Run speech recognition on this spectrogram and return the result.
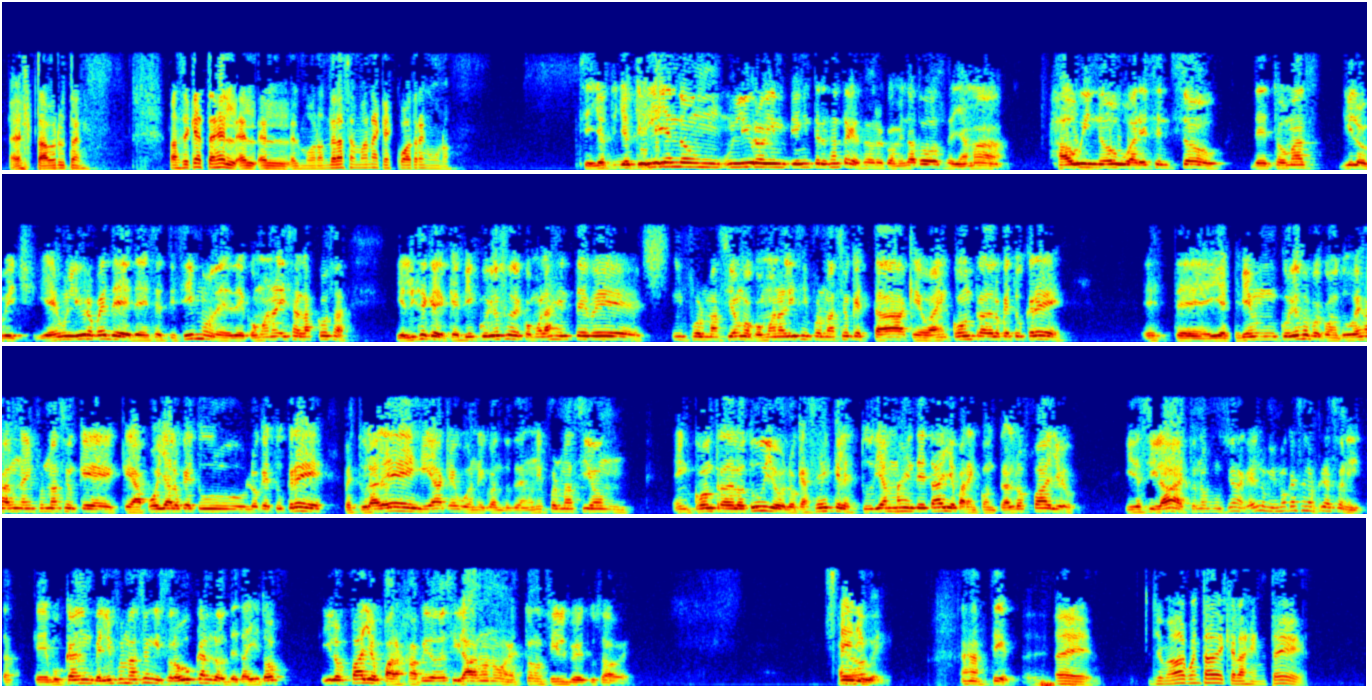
Está brutal. Así que este es el, el, el, el morón de la semana que es 4 en 1. Sí, yo, yo estoy leyendo un, un libro bien, bien interesante que se lo recomiendo a todos, se llama How We Know What Isn't So, de Thomas Gilovich, y es un libro pues de, de escepticismo, de, de cómo analizar las cosas, y él dice que, que es bien curioso de cómo la gente ve información o cómo analiza información que está, que va en contra de lo que tú crees, Este, y es bien curioso porque cuando tú ves una información que, que apoya lo que tú lo que tú crees, pues tú la lees y ah, qué bueno, y cuando te dan una información en contra de lo tuyo, lo que haces es que le estudias más en detalle para encontrar los fallos y decir, ah, esto no funciona, que es lo mismo que hacen los creacionistas, que buscan ver la información y solo buscan los detallitos y los fallos para rápido decir, ah, no, no, esto no sirve, tú sabes. Anyway. Ajá, sigue. Eh, yo me he dado cuenta de que la gente,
